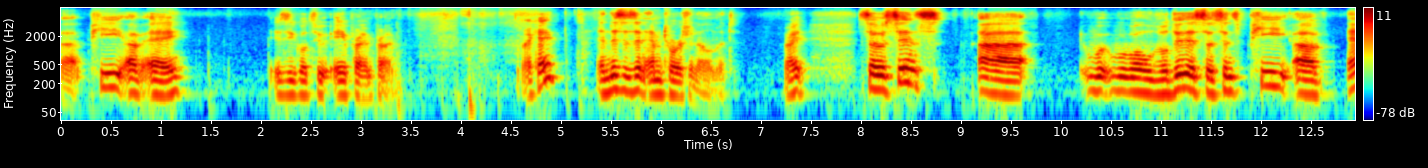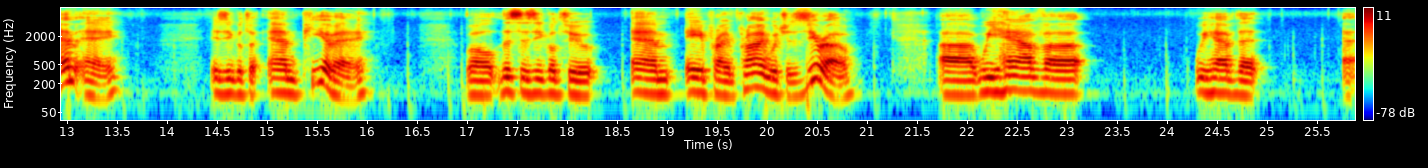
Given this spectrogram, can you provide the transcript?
uh, P of A is equal to A prime prime. Okay? And this is an M torsion element, right? So since, uh, we'll, we'll do this, so since P of MA is equal to MP of A, well, this is equal to M A prime prime, which is zero, uh, we have, uh, we have that uh,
